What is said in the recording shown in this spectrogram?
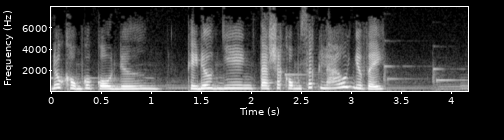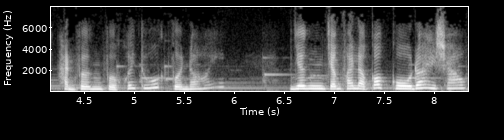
Nếu không có cô nương, thì đương nhiên ta sẽ không sức láo như vậy. Hành Vân vừa khuấy thuốc vừa nói. Nhưng chẳng phải là có cô đó hay sao?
